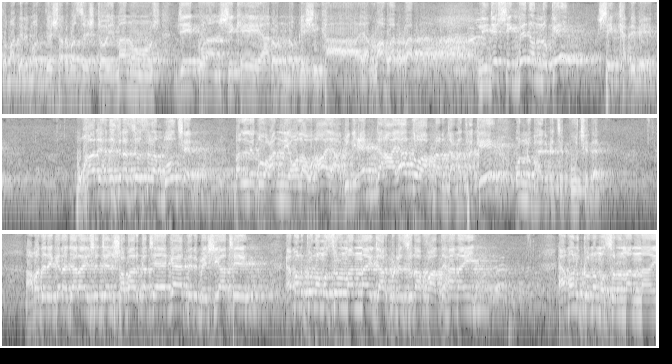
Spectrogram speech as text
তোমাদের মধ্যে সর্বশ্রেষ্ঠ ওই মানুষ যে কোরআন শিখে আর অন্যকে শিখায়। আল্লাহ আকবার। নিজে শিখবেন, অন্যকে শিক্ষা দিবেন। বুখারী হাদিসে রাসূলুল্লাহ বলছেন আয়া। যদি একটা আয়াতও আপনার জানা থাকে, অন্য ভাইয়ের কাছে পৌঁছে দেন। আমাদের এখানে যারা এসেছেন, সবার কাছে এক আয়াতের বেশি আছে। এমন কোন মুসলমান নাই যার পেটে সূরা ফাতিহা নাই। এমন কোন মুসলমান নাই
